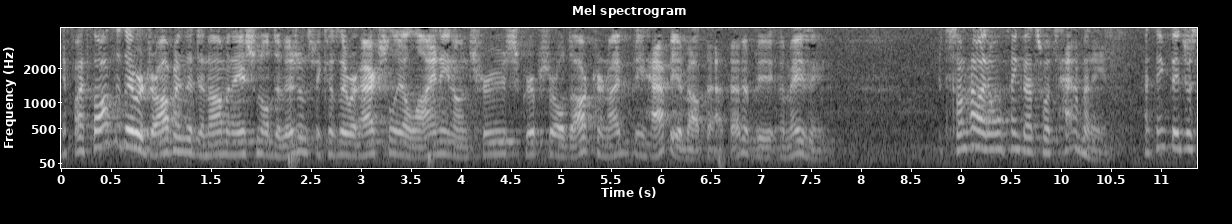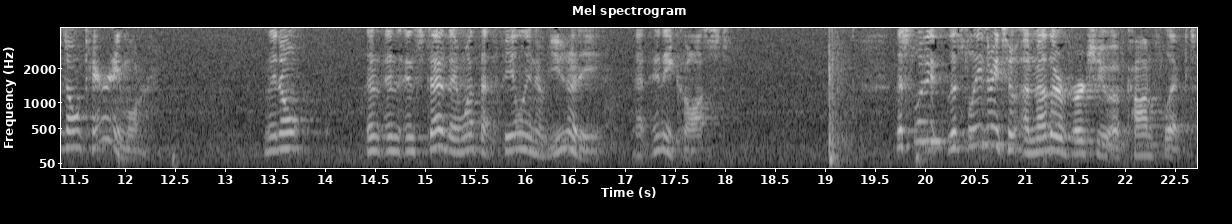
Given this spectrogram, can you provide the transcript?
If I thought that they were dropping the denominational divisions because they were actually aligning on true scriptural doctrine, I'd be happy about that. That'd be amazing. But somehow I don't think that's what's happening. I think they just don't care anymore. They don't, and, and instead, they want that feeling of unity at any cost. This, le- this leads me to another virtue of conflict.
